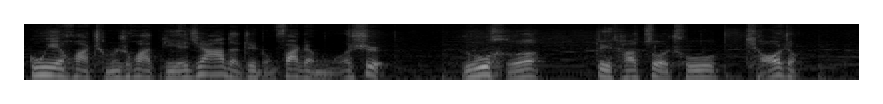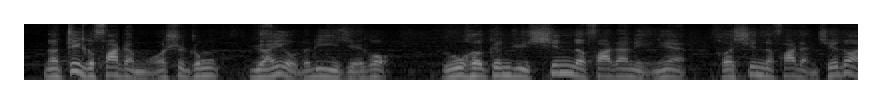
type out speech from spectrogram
工业化、城市化叠加的这种发展模式，如何对它做出调整？那这个发展模式中原有的利益结构，如何根据新的发展理念和新的发展阶段，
